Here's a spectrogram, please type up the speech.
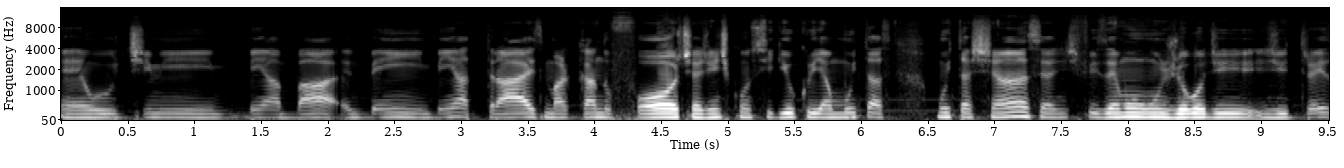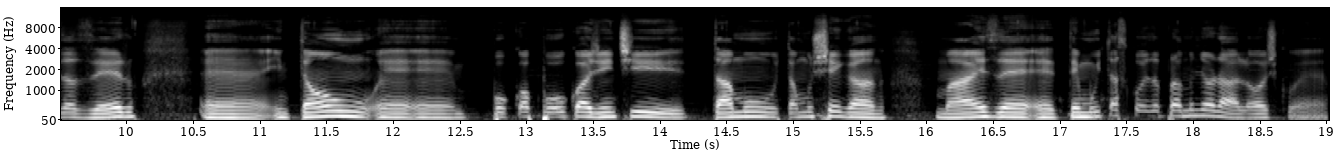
é, o time bem, bem, bem atrás, marcando forte, a gente conseguiu criar muitas, muitas chances, a gente fizemos um jogo de, de 3 a 0 é, então é, é, pouco a pouco a gente estamos chegando, mas é, tem muitas coisas para melhorar, lógico, é,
